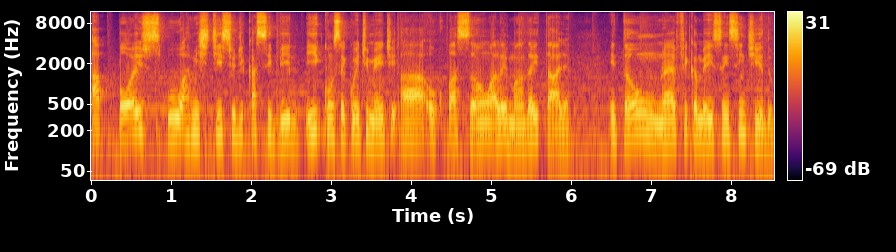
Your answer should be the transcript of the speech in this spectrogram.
após o armistício de Cassibile e, consequentemente, a ocupação alemã da Itália. Então, né, fica meio sem sentido.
